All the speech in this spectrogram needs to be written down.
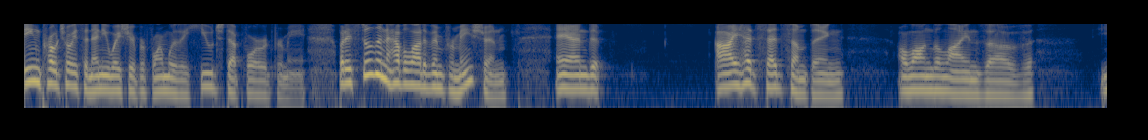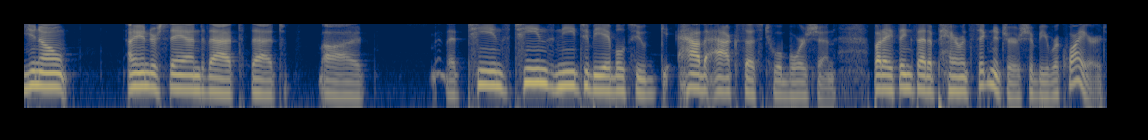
being pro-choice in any way shape or form was a huge step forward for me but i still didn't have a lot of information. And i had said something along the lines of you know i understand that that uh that teens teens need to be able to g- have access to abortion but i think that a parent's signature should be required.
